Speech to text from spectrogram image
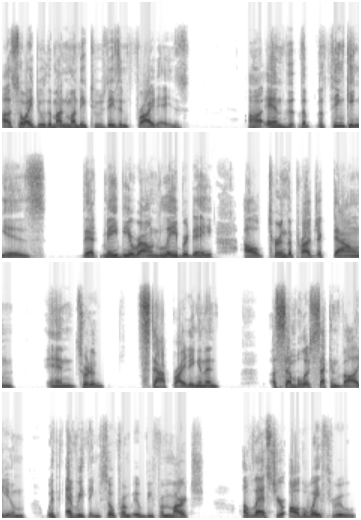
Uh, so I do them on Monday, Tuesdays, and Fridays. Uh, and the, the, the thinking is that maybe around Labor Day, I'll turn the project down and sort of stop writing and then assemble a second volume with everything. So from it would be from March of last year all the way through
